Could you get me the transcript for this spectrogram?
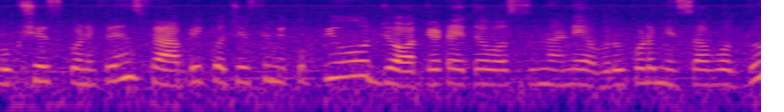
బుక్ చేసుకోండి. ఫ్రెండ్స్ ఫ్యాబ్రిక్ వచ్చేసి మీకు ప్యూర్ జార్జెట్ అయితే వస్తుందండి. ఎవరు కూడా మిస్ అవ్వద్దు.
